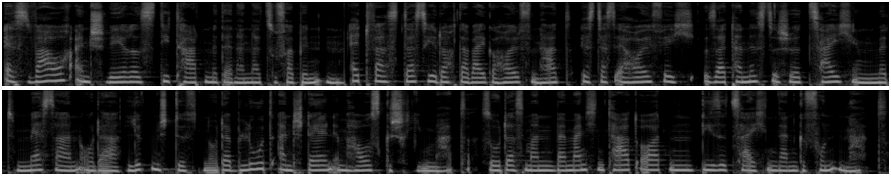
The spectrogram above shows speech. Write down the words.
es war auch ein schweres, die Taten miteinander zu verbinden. Etwas, das jedoch dabei geholfen hat, ist, dass er häufig satanistische Zeichen mit Messern oder Lippenstiften oder Blut an Stellen im Haus geschrieben hatte, so dass man bei manchen Tatorten diese Zeichen dann gefunden hat.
